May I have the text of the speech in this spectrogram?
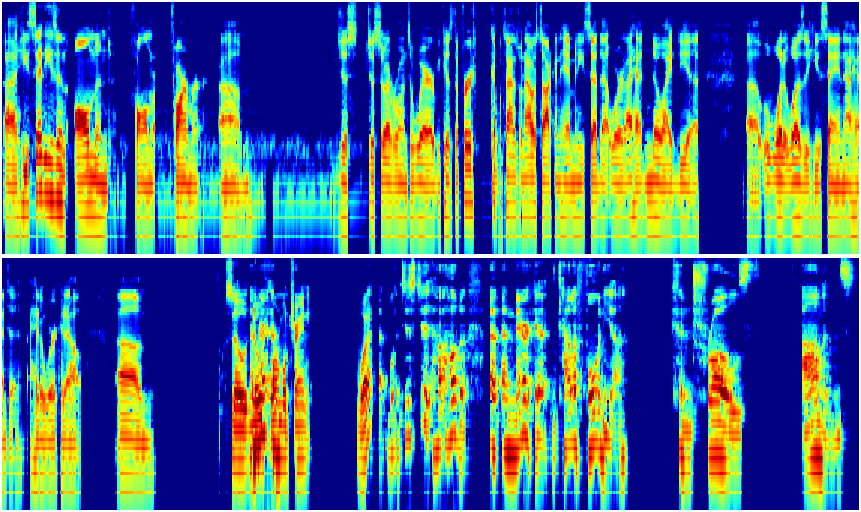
Uh, he said he's an almond farmer. Um, just just so everyone's aware, because the first couple times when I was talking to him and he said that word, I had no idea uh, what it was that he's saying. I had to I had to work it out. Um, so no formal training. What? Uh, well, just, just hold on. America, California controls almonds.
